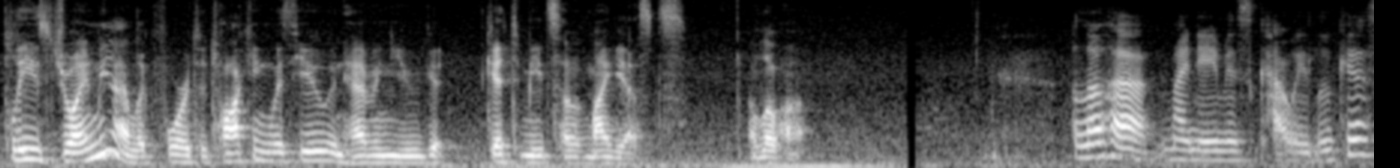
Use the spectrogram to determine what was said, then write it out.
Please join me. I look forward to talking with you and having you get, get to meet some of my guests. Aloha. Aloha, my name is Kawi Lucas.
